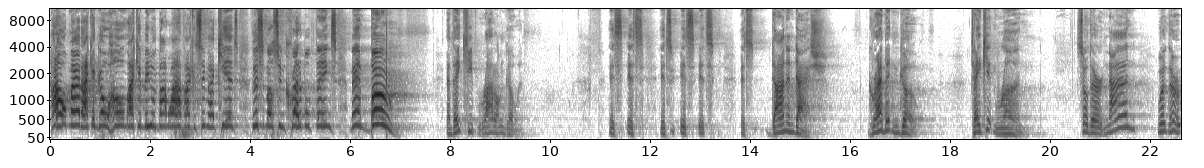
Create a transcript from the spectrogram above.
Oh, man, I can go home. I can be with my wife. I can see my kids. This is most incredible things. Man, boom. And they keep right on going. It's, it's, it's, it's, it's, it's dine and dash. Grab it and go. Take it and run. So there are nine well, there are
